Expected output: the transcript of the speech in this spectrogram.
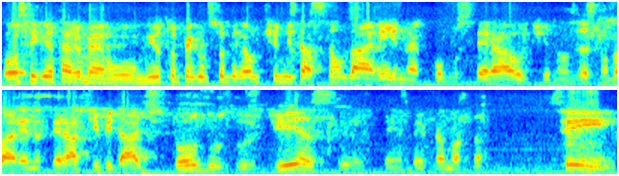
Ô secretário, o Milton perguntou sobre a utilização da arena. Como será a utilização da arena? Terá atividades todos os dias? Tem essa informação? Sim.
